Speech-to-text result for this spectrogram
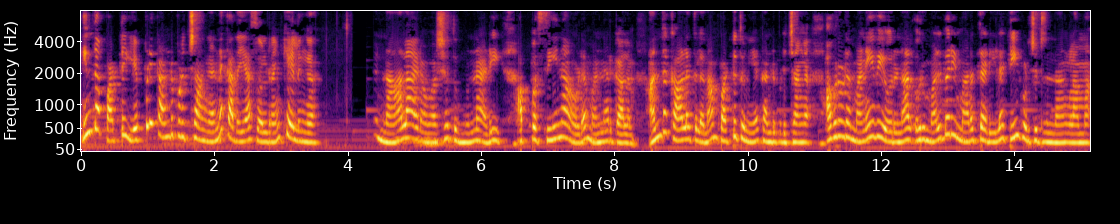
இந்த பட்டு எப்படி கண்டுபிடிச்சாங்கன்னு கதையா சொல்கிறேன் கேளுங்க. நாலாயிரம் வருஷத்துக்கு முன்னாடி அப்ப சீனாவோட மன்னர் காலம். அந்த காலத்துல தான் பட்டு துணியை கண்டுபிடிச்சாங்க. அவரோட மனைவி ஒரு நாள் ஒரு மல்பரி மரத்தடியில டீ குடிச்சிட்டு இருந்தாங்களாமா.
